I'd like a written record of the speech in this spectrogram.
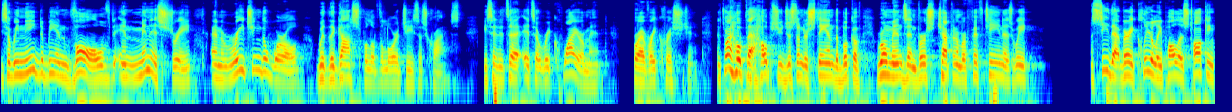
He said we need to be involved in ministry and reaching the world with the gospel of the Lord Jesus Christ. He said it's a, it's a requirement for every Christian. And so I hope that helps you just understand the book of Romans and verse chapter number 15 as we see that very clearly. Paul is talking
